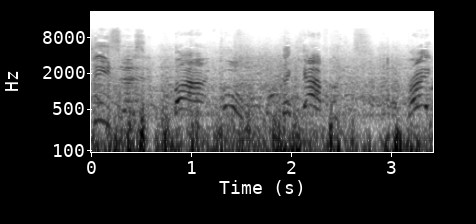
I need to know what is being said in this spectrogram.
Jesus by whom? The Catholics, right?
